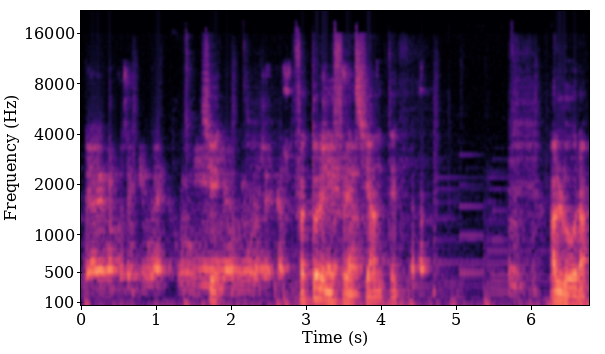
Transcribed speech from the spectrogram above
deve avere qualcosa in più, ecco, quindi sì. ognuno cerca... Fattore cerca... differenziante. Mm. Allora,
